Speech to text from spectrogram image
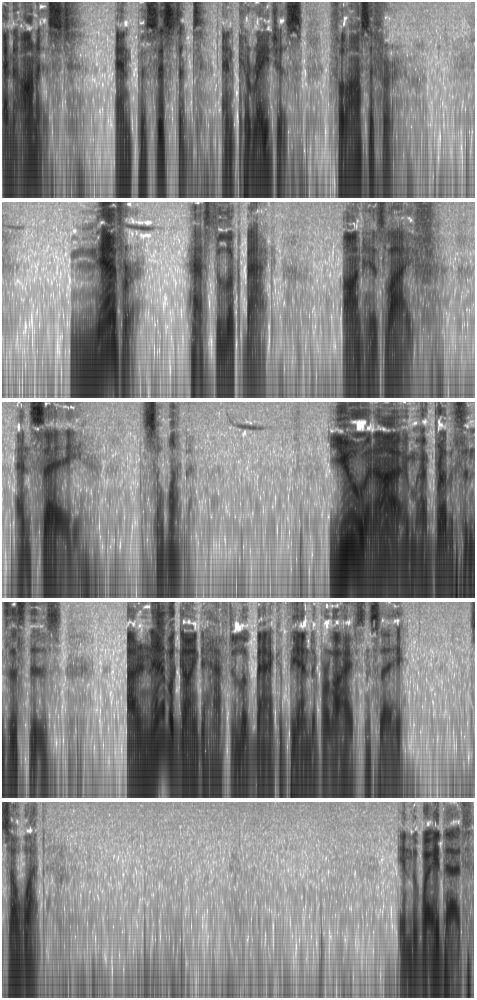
An honest and persistent and courageous philosopher never has to look back on his life and say, So what? You and I, my brothers and sisters, are never going to have to look back at the end of our lives and say, So what? in the way that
